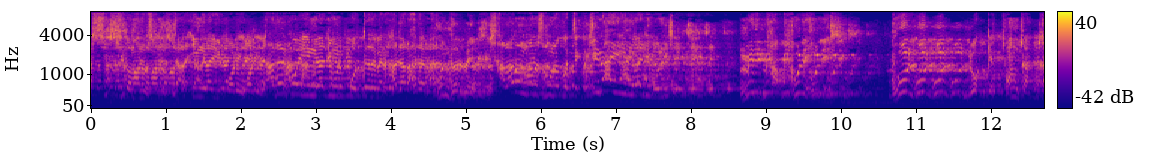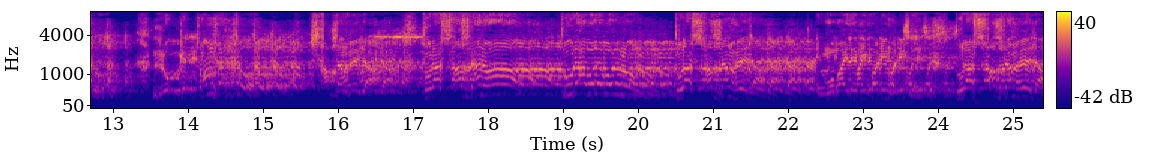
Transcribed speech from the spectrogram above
যারা শিক্ষিত মানুষ, যারা ইংরাজি পড়ে, তাদেরকেও ইংরাজি মনে পড়তে দেবেন, হাজার হাজার ভুল ধরবে। সাধারণ মানুষ মনে করছে কিরাই ইংরাজি বলছে? মিথ্যা, ভুল ভুল লোককে চমকাচ্ছ। লোককে চমকাচ্ছ। সাবধান হয়ে যা। তোরা সাবধান হ। তোরা বলে বলল, তোরা সাবধান হয়ে যা। এই মোবাইলে রেকর্ডিং হচ্ছে। তোরা সাবধান হয়ে যা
